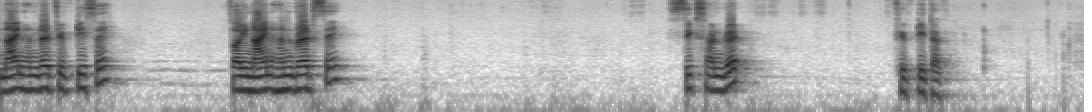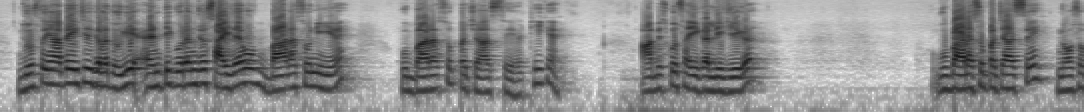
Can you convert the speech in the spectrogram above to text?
950 से सॉरी 900 से 650 तक। दोस्तों, यहाँ पे एक चीज़ गलत होगी। एंटीकोरन जो साइज़ है, वो 1200 नहीं है, वो 1250 से है, ठीक है? आप इसको सही कर लीजिएगा। वो 1250 से 900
